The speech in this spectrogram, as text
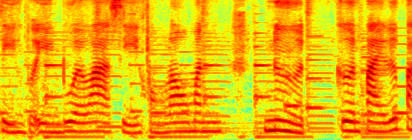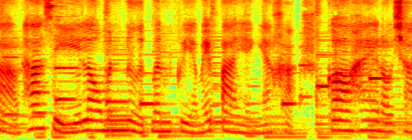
สีของตัวเองด้วยว่าสีของเรามันหนืดเกินไปหรือเปล่า ถ้าสีเรามันหนืดมันเกลี่ยไม่ไปอย่างเงี้ยค่ะ ก็ให้เราใช้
